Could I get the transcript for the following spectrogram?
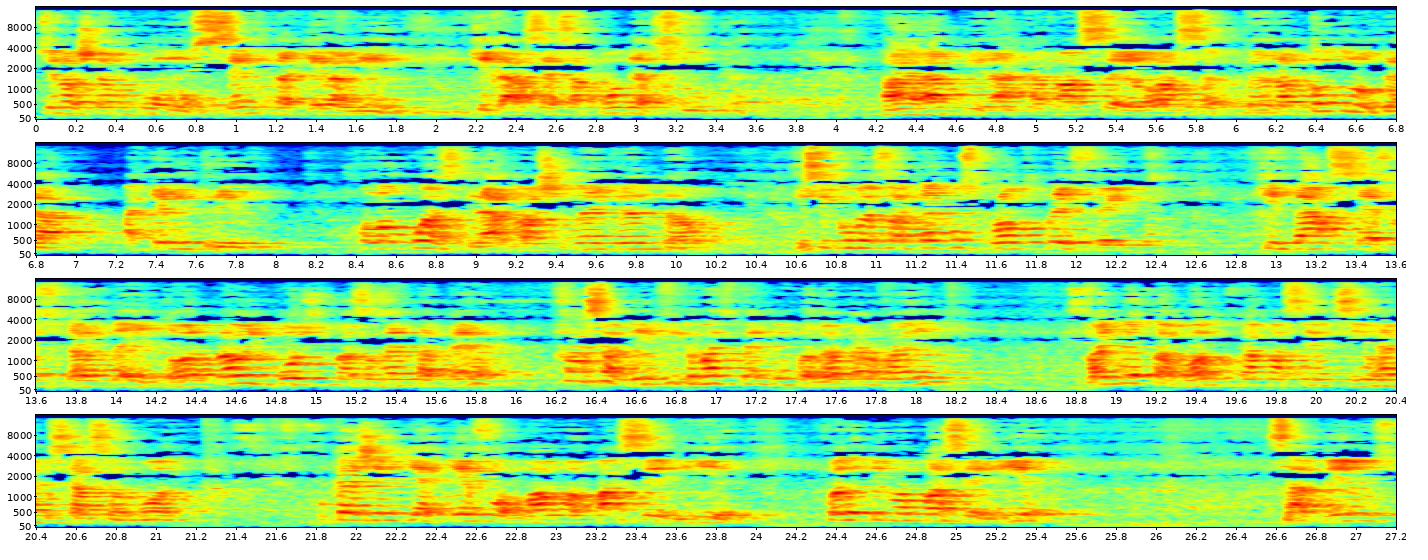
se nós estamos com o centro daquele ali, que dá acesso a Pão de Açúcar, a Arapiraca, a Maceió, a Santana, a todo lugar, aquele trevo. Coloca umas grades, eu acho que não é grande não. E se conversar até com os próprios prefeitos, que dá acesso aos caras do território, para o imposto de passar da Tapera, faça ali, fica mais perto do problema, o cara vai, vai de outra moto, com capacetezinho, vai buscar a sua moto. O que a gente quer aqui é formar uma parceria. Quando eu digo uma parceria, sabemos,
